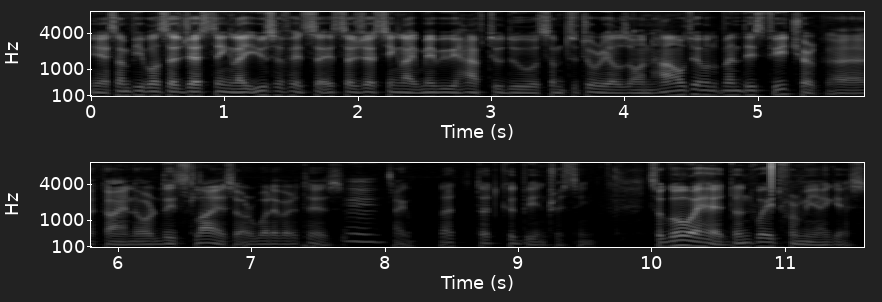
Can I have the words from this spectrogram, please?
Yeah, some people suggesting, like Yusuf is, is suggesting, like maybe we have to do some tutorials on how to implement this feature uh, kind or this slice or whatever it is. Mm. Like that, that could be interesting. So go ahead. Don't wait for me. I guess.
